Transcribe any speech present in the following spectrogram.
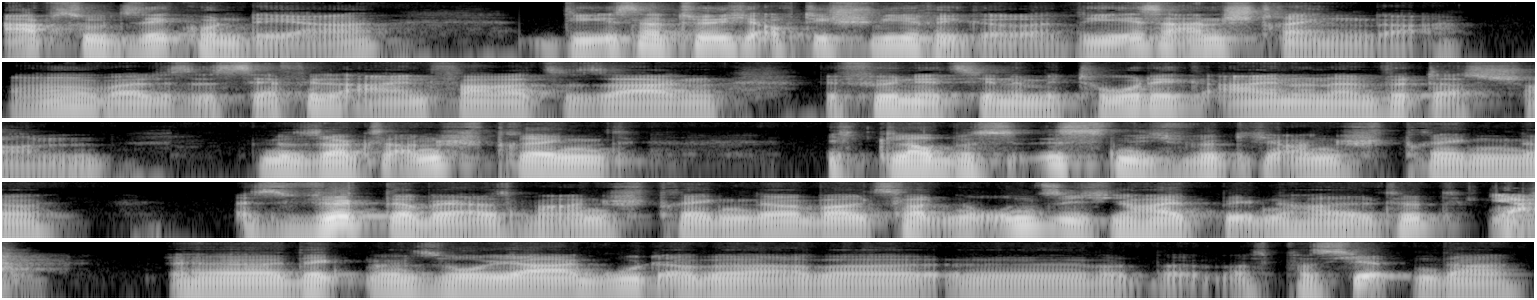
absolut sekundär die ist natürlich auch die schwierigere, die ist anstrengender, weil es ist sehr viel einfacher zu sagen, wir führen jetzt hier eine Methodik ein und dann wird das schon. Wenn du sagst anstrengend, ich glaube, es ist nicht wirklich anstrengender. Es wirkt aber erstmal anstrengender, weil es halt eine Unsicherheit beinhaltet. Ja. Äh, denkt man so, ja gut, aber, aber äh, was passiert denn da?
